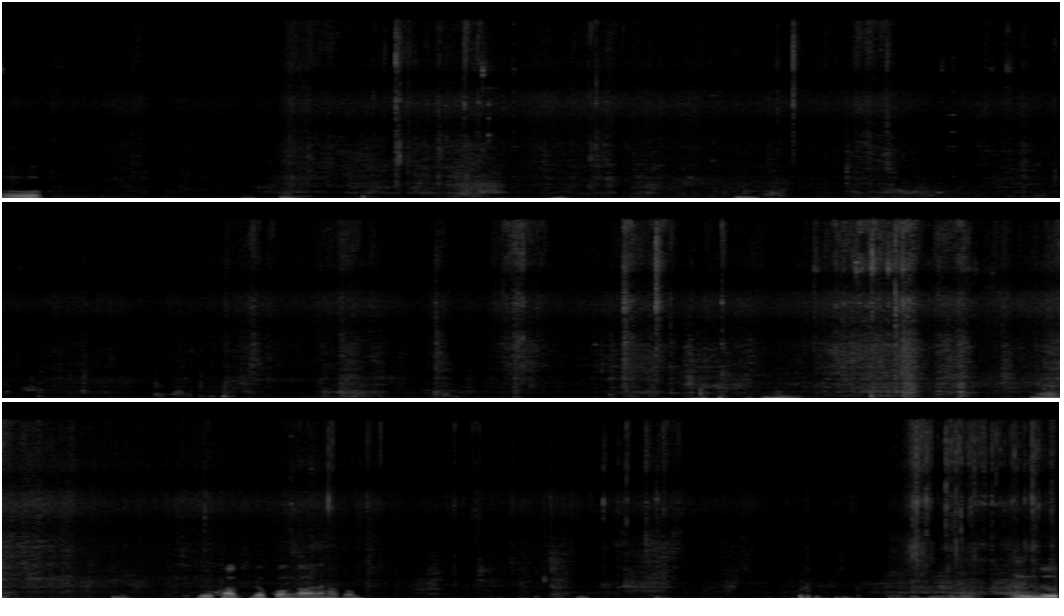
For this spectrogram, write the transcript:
เอ ดูความสนุกของเขานะครับผมดู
